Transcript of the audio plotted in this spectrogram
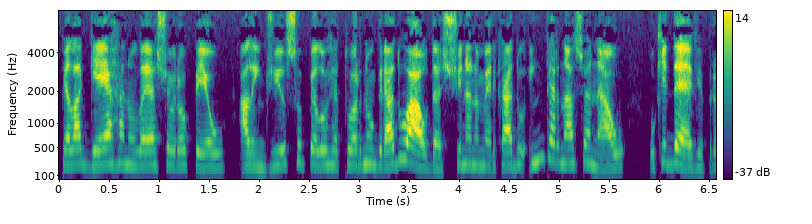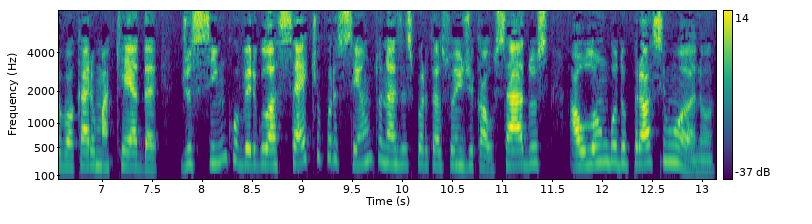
pela guerra no leste europeu. Além disso, pelo retorno gradual da China no mercado internacional, o que deve provocar uma queda de 5,7% nas exportações de calçados ao longo do próximo ano.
